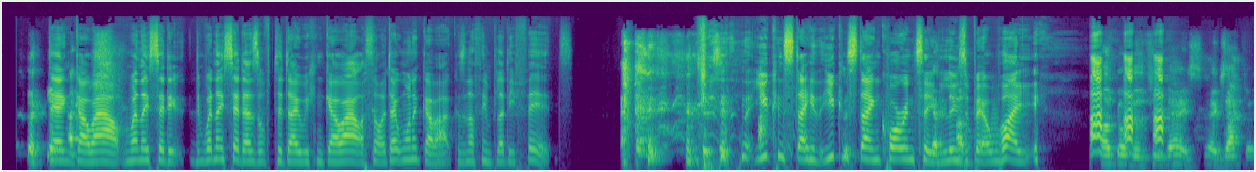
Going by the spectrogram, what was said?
Don't go out. When they said it, when they said as of today we can go out, I thought I don't want to go out because nothing bloody fits. you can stay. You can stay in quarantine and lose a bit of weight. I'll go for a few days. Exactly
